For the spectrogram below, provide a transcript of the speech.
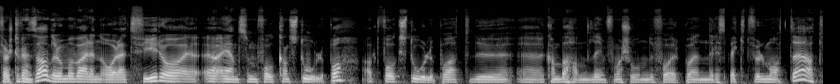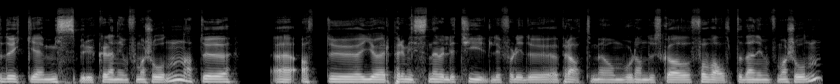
Først og fremst handler det om å være en ålreit fyr og en som folk kan stole på. At folk stoler på at du eh, kan behandle informasjonen du får på en respektfull måte, at du ikke misbruker den informasjonen, at du, eh, at du gjør premissene veldig tydelige fordi du prater med om hvordan du skal forvalte den informasjonen,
